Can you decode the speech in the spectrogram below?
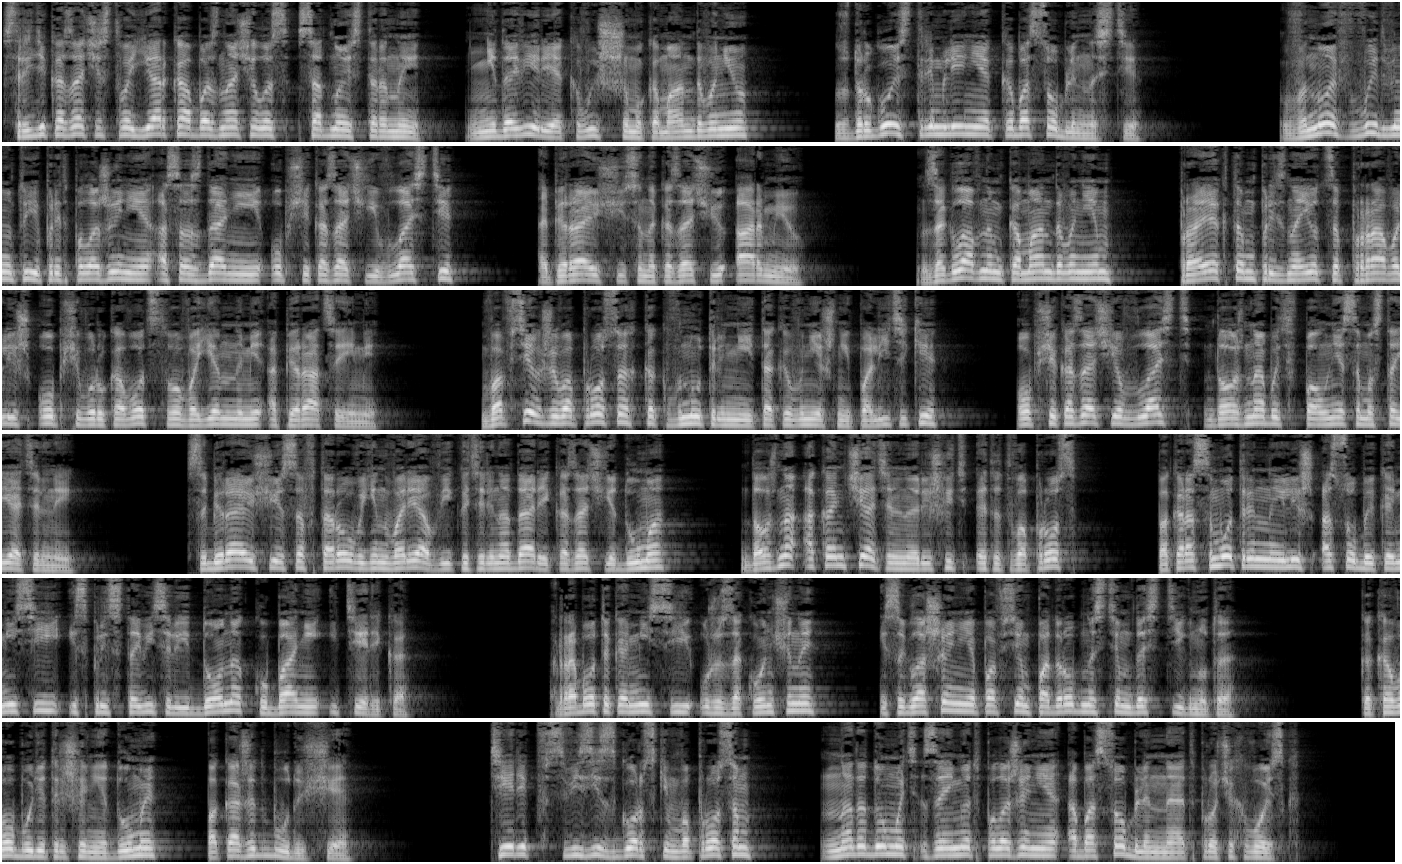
среди казачества ярко обозначилось, с одной стороны, недоверие к высшему командованию, с другой — стремление к обособленности. Вновь выдвинутые предположения о создании общеказачьей власти, опирающейся на казачью армию. За главным командованием Проектом признается право лишь общего руководства военными операциями. Во всех же вопросах, как внутренней, так и внешней политики, общеказачья власть должна быть вполне самостоятельной. Собирающаяся 2 января в Екатеринодаре Казачья дума должна окончательно решить этот вопрос, пока рассмотренный лишь особой комиссией из представителей Дона, Кубани и Терека. Работы комиссии уже закончены, и соглашение по всем подробностям достигнуто. Каково будет решение Думы, покажет будущее. Терек в связи с горским вопросом, надо думать, займет положение обособленное от прочих войск.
